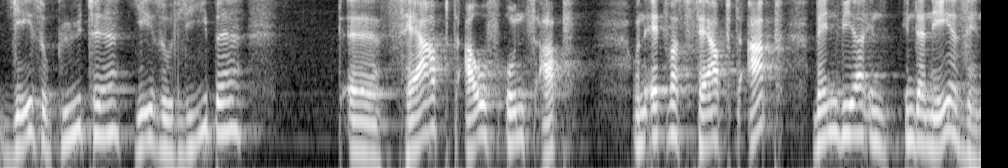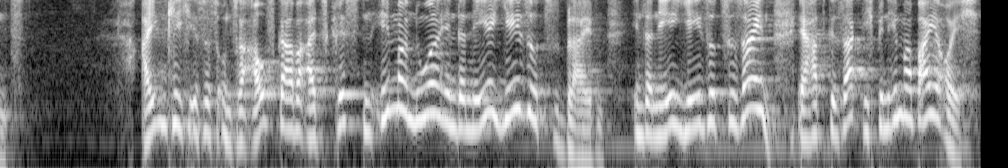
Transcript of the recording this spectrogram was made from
Jesu Güte, Jesu Liebe äh, färbt auf uns ab und etwas färbt ab, wenn wir in, in der Nähe sind. Eigentlich ist es unsere Aufgabe als Christen, immer nur in der Nähe Jesu zu bleiben, in der Nähe Jesu zu sein. Er hat gesagt, ich bin immer bei euch.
